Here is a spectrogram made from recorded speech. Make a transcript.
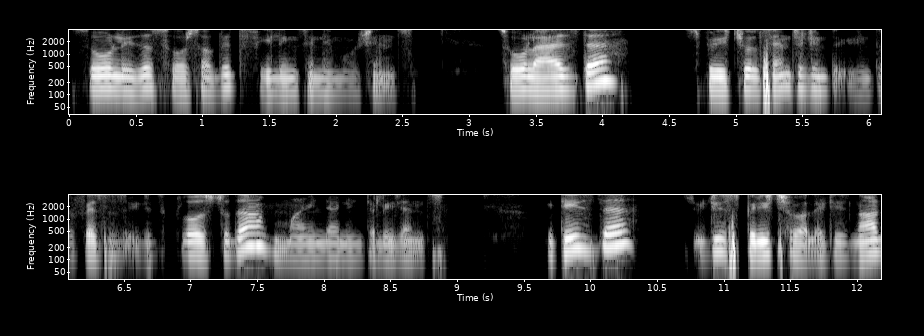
Soul is a source of the feelings and emotions. Soul has the spiritual sense. It, inter- interfaces it is close to the mind and intelligence. It is the it is spiritual. It is not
